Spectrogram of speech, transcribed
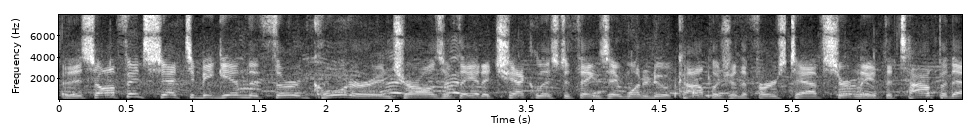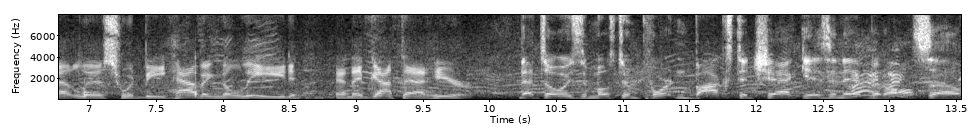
This offense set to begin the third quarter. And, Charles, if they had a checklist of things they wanted to accomplish in the first half, certainly at the top of that list would be having the lead, and they've got that here. That's always the most important box to check, isn't it? But also,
